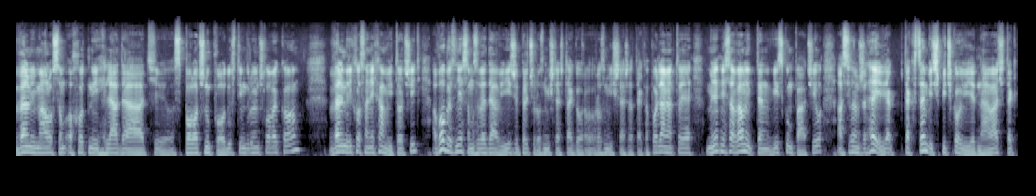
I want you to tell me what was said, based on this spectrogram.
Veľmi málo som ochotný hľadať e, spoločnú pôdu s tým druhým človekom. Veľmi rýchlo sa nechám vytočiť a vôbec nie som zvedavý, že prečo rozmýšľaš tak, rozmýšľaš a tak. A podľa mňa to je, mne, mne sa veľmi ten výskum páčil a si hovorím, že hej, ja, tak chcem byť špičkový vyjednávač, tak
